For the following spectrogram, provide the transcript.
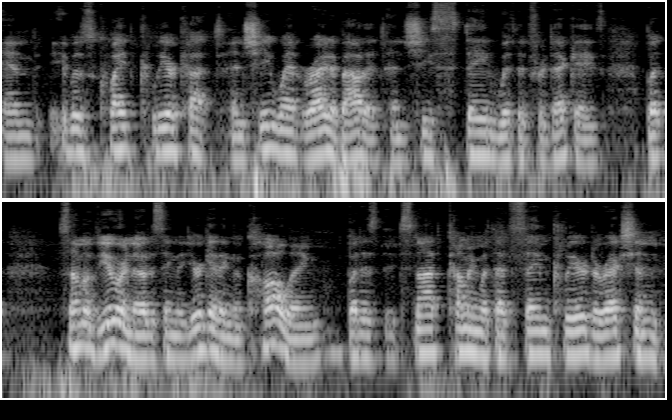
and it was quite clear cut. And she went right about it, and she stayed with it for decades. But some of you are noticing that you're getting a calling, but it's, it's not coming with that same clear direction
